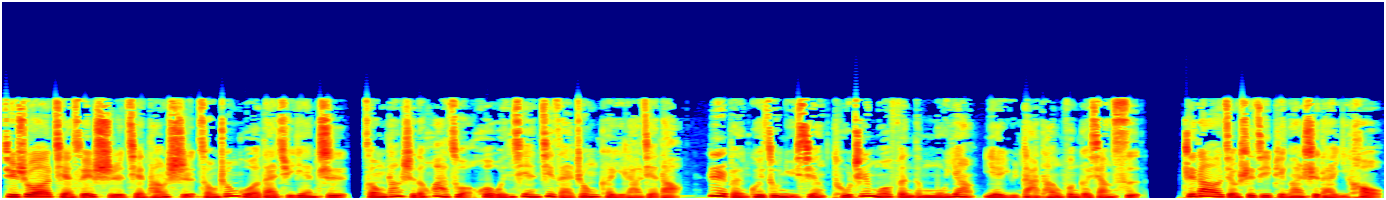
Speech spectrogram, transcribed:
据说遣隋使、遣唐使从中国带去胭脂。从当时的画作或文献记载中可以了解到，日本贵族女性涂脂抹粉的模样也与大唐风格相似。直到九世纪平安时代以后，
